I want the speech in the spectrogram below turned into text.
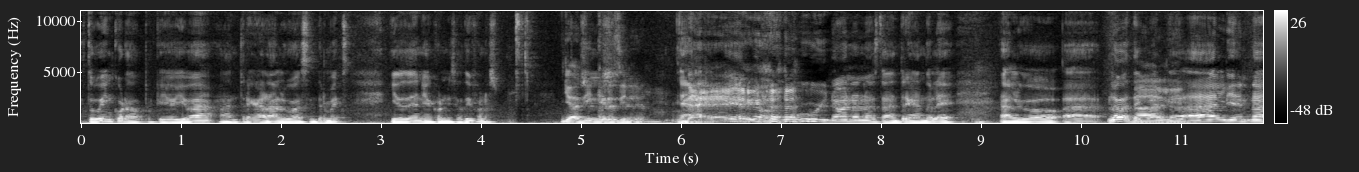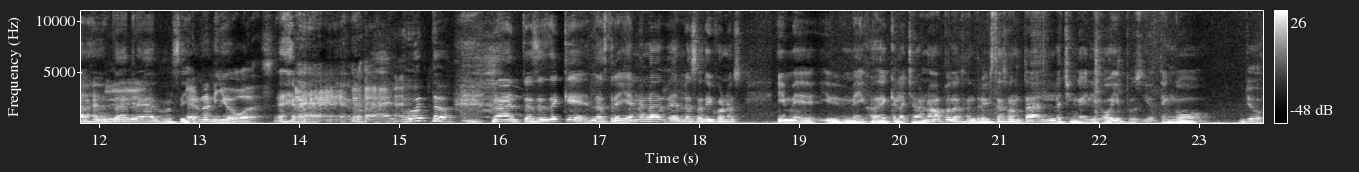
Estuve bien curado porque yo iba a entregar algo a Cintermex. Y yo venía con mis audífonos. Ya di que eres Entonces- dealer. Uy, no, no, no, estaba entregándole algo a. Luego te A cuento. alguien. A alguien, no, estaba entregando por sí. Era un anillo de bodas. Ay, puto. No, entonces de que los traían en, la- en los audífonos y me, y me dijo de que la chava, no, pues las entrevistas son tal y la chingada. Y le digo, oye, pues yo tengo. Yo,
